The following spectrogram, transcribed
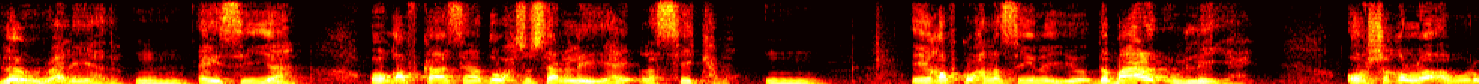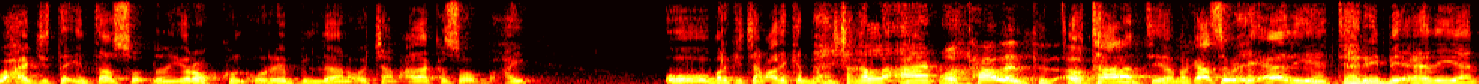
loan wax la yihahdo ay siiyaan. Oo qofkaasina hadduu wax soo saar leeyahay la sii kabo. Ee qofka wax la siinayo damaanad uu leeyahay oo shaqo loo abuuro. Waxaa jirta intaasoo dhalinyaro kun oo reer puntland oo jaamacadaha ka soo baxay oo markii jaamacada ka baxeen shaqo la'aan oo ah. Talented oo ah. Talentia markaas waxay aadayaan tahriib bay aadayaan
